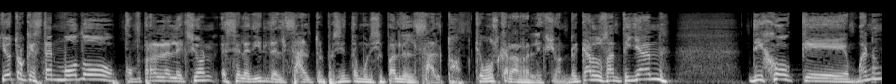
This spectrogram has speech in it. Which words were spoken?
Y otro que está en modo comprar la elección es el edil del Salto, el presidente municipal del Salto, que busca la reelección. Ricardo Santillán dijo que, bueno,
